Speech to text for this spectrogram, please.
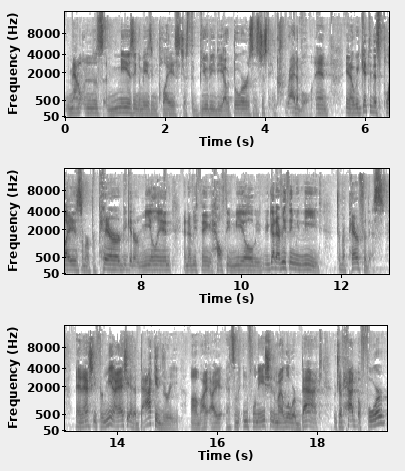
mountains, amazing, amazing place. Just the beauty, the outdoors is just incredible. And, you know, we get to this place and we're prepared. We get our meal in and everything, a healthy meal. We, we got everything we need to prepare for this. And actually, for me, I actually had a back injury. Um, I, I had some inflammation in my lower back, which I've had before.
